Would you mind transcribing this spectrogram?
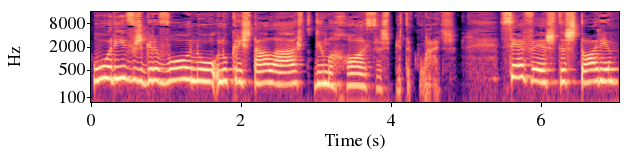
o Orives gravou no, no cristal a arte de uma rosa espetacular. Serve esta história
